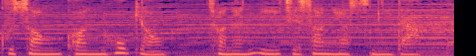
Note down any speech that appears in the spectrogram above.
구성 권호경, 저는 이지선이었습니다.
